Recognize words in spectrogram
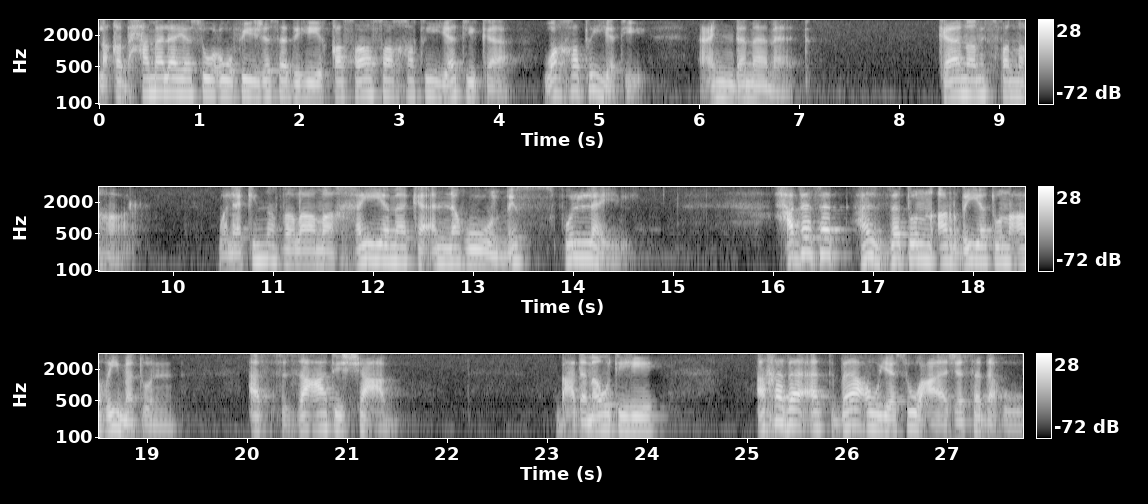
لقد حمل يسوع في جسده قصاص خطيتك وخطيتي عندما مات. كان نصف النهار. ولكن الظلام خيم كأنه نصف الليل. حدثت هزة أرضية عظيمة أفزعت الشعب. بعد موته أخذ أتباع يسوع جسده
